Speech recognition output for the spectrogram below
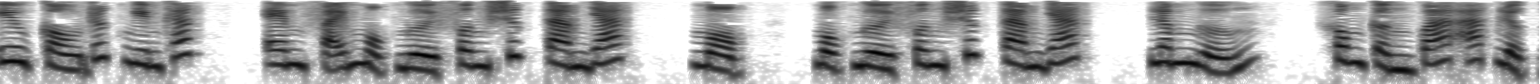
yêu cầu rất nghiêm khắc, em phải một người phân sức tam giác, một, một người phân sức tam giác, Lâm Ngưỡng, không cần quá áp lực,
